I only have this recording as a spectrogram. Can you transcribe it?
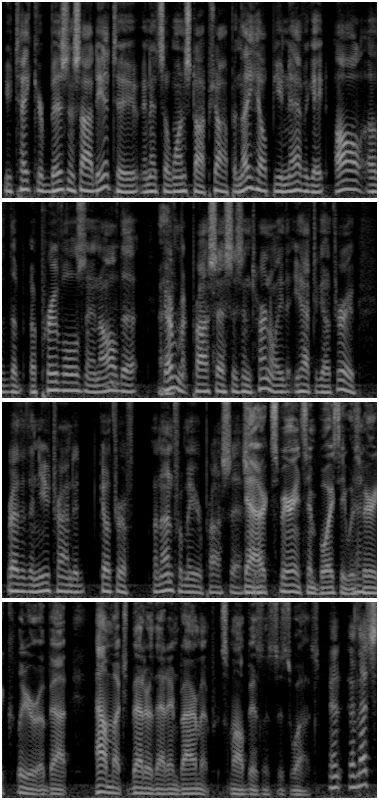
you take your business idea to, and it's a one-stop shop, and they help you navigate all of the approvals and all the right. government processes internally that you have to go through, rather than you trying to go through a, an unfamiliar process. Yeah, our experience in Boise was yeah. very clear about how much better that environment for small businesses was. And, and that's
